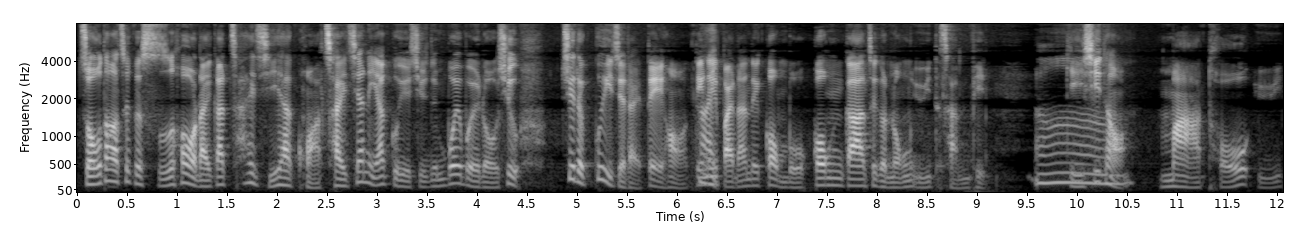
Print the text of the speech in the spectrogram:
走到这个时候来甲菜市啊看菜遮尔啊贵的时阵买袂落手，这个季节内底吼，顶礼拜咱咧讲无讲加这个农渔的产品，哦，其实吼马头鱼，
